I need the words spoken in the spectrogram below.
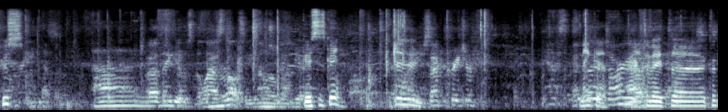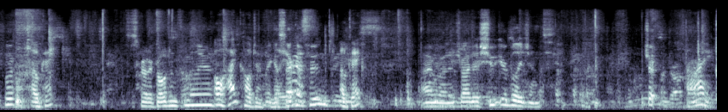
who's Uh, I think it was the last thought season. Goose is good. Second creature. Make a. activate the cookbook? Okay. Discard a Cauldron Familiar. Oh, hi, Cauldron Make a Familiar. second food. Okay. I'm going to try to shoot your Blagent. Sure. All right.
